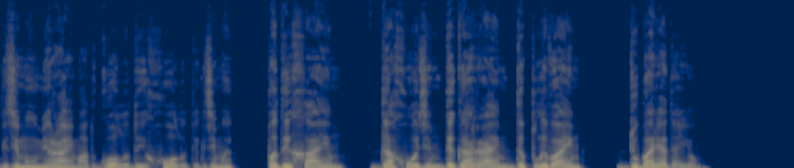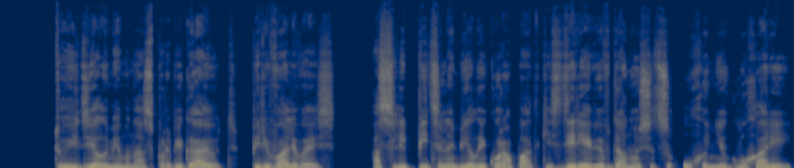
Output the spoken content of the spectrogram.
где мы умираем от голода и холода, где мы подыхаем, доходим, догораем, доплываем, дубаря даем. То и дело мимо нас пробегают, переваливаясь, ослепительно белые куропатки, с деревьев доносятся уханье глухарей.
